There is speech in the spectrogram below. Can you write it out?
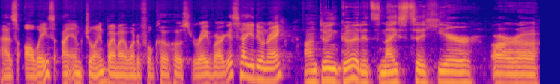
As always, I am joined by my wonderful co-host Ray Vargas. How you doing, Ray? I'm doing good. It's nice to hear our uh,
